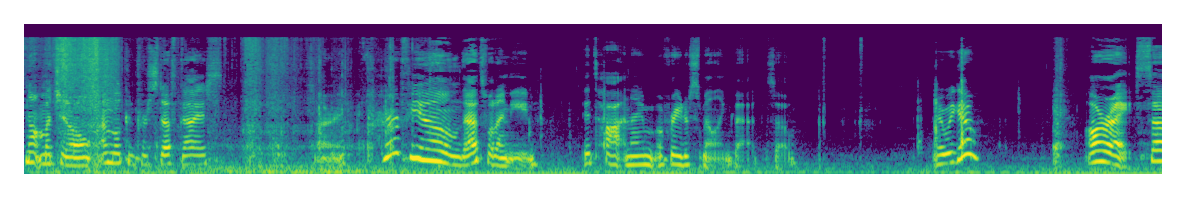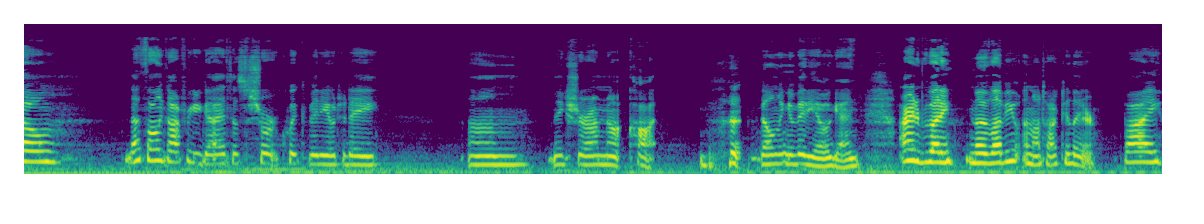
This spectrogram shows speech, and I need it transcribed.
not much at all. I'm looking for stuff, guys. Sorry. Perfume, that's what I need. It's hot and I'm afraid of smelling bad, so. There we go. Alright, so that's all I got for you guys. That's a short, quick video today. Um, make sure I'm not caught filming a video again. Alright, everybody. I love you, and I'll talk to you later. Bye.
